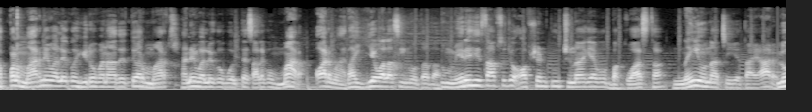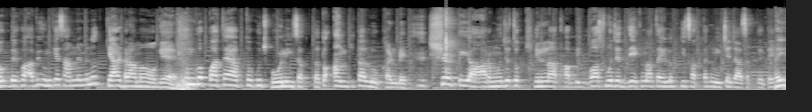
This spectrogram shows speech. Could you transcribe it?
थप्पड़ मारने वाले को हीरो बना देते और मार खाने वाले को बोलते हैं, साले को मार और मार। भाई, ये वाला सीन होता था। तो मेरे हिसाब से जो ऑप्शन टू चुना गया, वो बकवास था। नहीं होना चाहिए था यार। लोग देखो, अभी उनके सामने में ना क्या ड्रामा हो गया है। उनको पता है, अब तो कुछ हो नहीं सकता। तो अंकिता लोखंडे शिट यार, मुझे तो खेलना था बिग बॉस मुझे देखना था ये लोग किस हद तक नीचे जा सकते थे। भाई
